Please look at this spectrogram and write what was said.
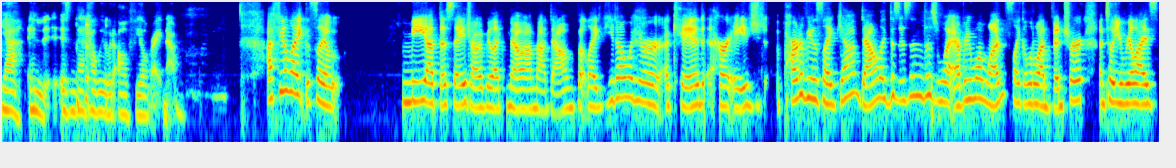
yeah. And isn't that how we would all feel right now? I feel like so me at this age, I would be like, no, I'm not down. But like, you know, when you're a kid, her age, part of you is like, yeah, I'm down. Like, this isn't this what everyone wants, like a little adventure until you realize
